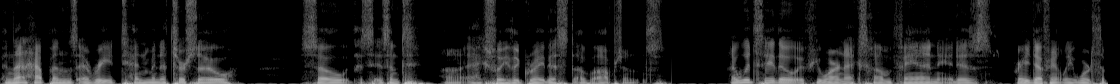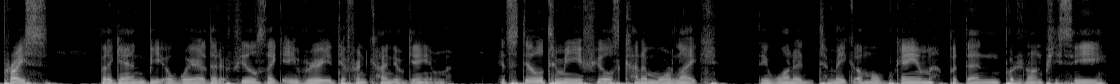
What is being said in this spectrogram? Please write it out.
And that happens every 10 minutes or so. So this isn't uh, actually the greatest of options. I would say, though, if you are an XCOM fan, it is very definitely worth the price. But again, be aware that it feels like a very different kind of game. It still, to me, feels kind of more like they wanted to make a mobile game, but then put it on PC.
